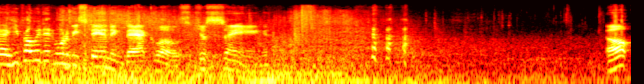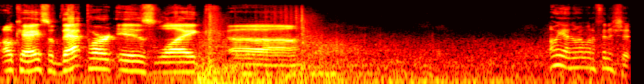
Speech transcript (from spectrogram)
Yeah, he probably didn't want to be standing that close, just saying. Oh, okay, so that part is like, uh... Oh yeah, no, I want to finish it.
